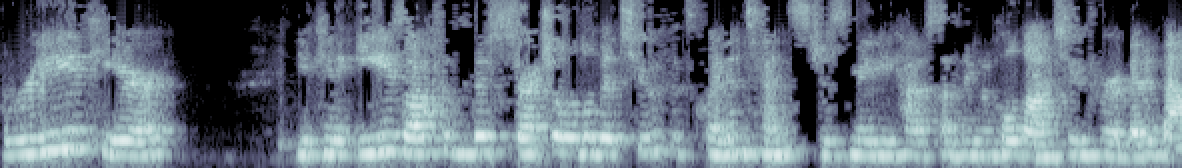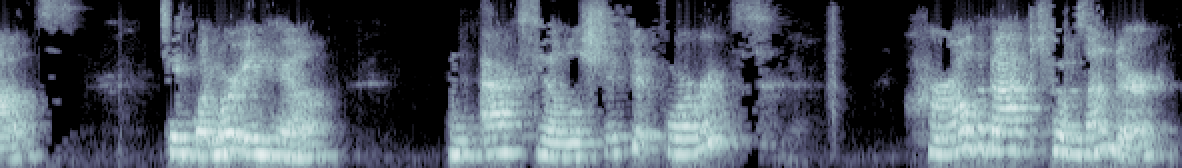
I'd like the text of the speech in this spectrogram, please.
Breathe here. You can ease off of this stretch a little bit too if it's quite intense. Just maybe have something to hold on to for a bit of balance. Take one more inhale and exhale. We'll shift it forwards. Curl the back toes under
